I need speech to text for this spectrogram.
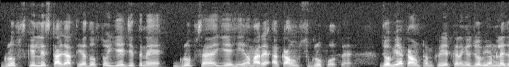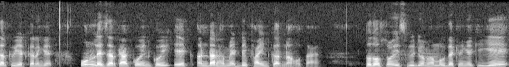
ग्रुप्स की लिस्ट आ जाती है। दोस्तों, ये जितने ग्रुप्स हैं, ये ही हमारे अकाउंट्स ग्रुप होते हैं। जो भी अकाउंट हम क्रिएट करेंगे, जो भी हम लेजर क्रिएट करेंगे, उन लेजर का कोई न कोई एक अंडर हमें डिफाइन करना होता है। तो दोस्तों, इस वीडियो में हम लोग देखेंगे कि ये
